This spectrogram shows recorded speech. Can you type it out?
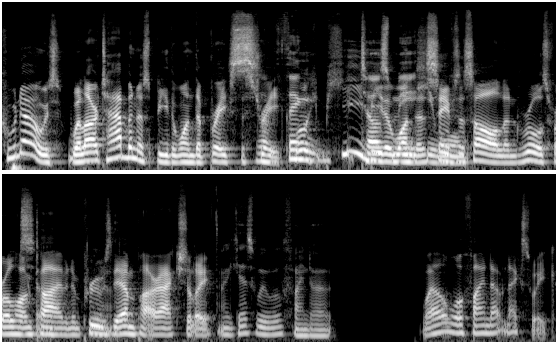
Who knows? Will Artabanus be the one that breaks the streak? Will he be the one that saves won't. us all and rules for a long So, time and improves yeah. the empire, actually? I guess we will find out. Well, we'll find out next week.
